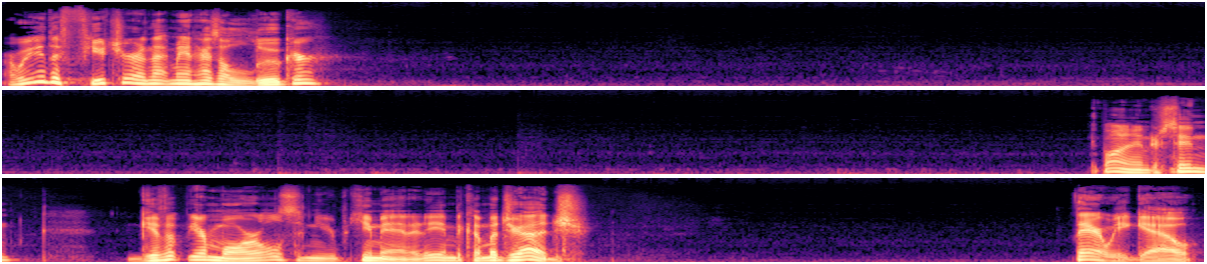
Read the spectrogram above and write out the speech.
Are we in the future and that man has a Luger? Come on, Anderson. Give up your morals and your humanity and become a judge. There we go.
